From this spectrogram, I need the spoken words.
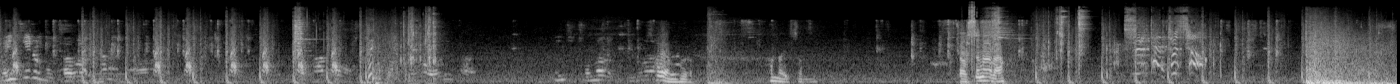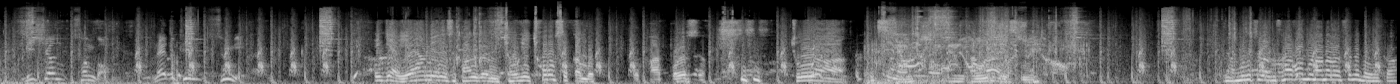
벤치를 못 잡아. 벤치 존나 소리 안 보여 하나 있었네. 수류탄 투척 미션 성공. 레드팀 승리. 이게 얘 화면에서 방금 저기 초록색깔 뭐, 뭐 봐, 보였어. 존나 흑스네. 장난이 있으네. 눈물처럼 사과물 하나만 쓰면 되니까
